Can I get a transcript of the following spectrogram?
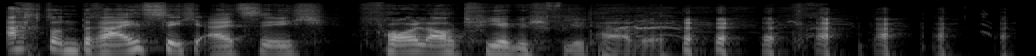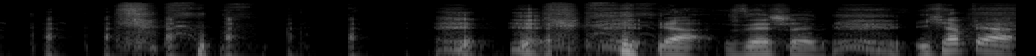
38, als ich Fallout 4 gespielt habe. Ja, sehr schön. Ich habe ja,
